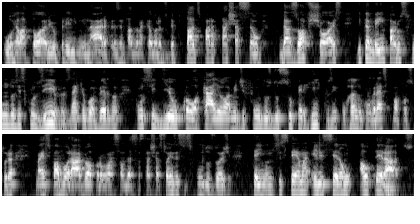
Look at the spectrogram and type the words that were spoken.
o relatório preliminar apresentado na Câmara dos Deputados para a taxação das offshores e também para os fundos exclusivos, né, que o governo conseguiu colocar o nome de fundos dos super ricos, empurrando o Congresso para uma postura mais favorável à aprovação dessas taxações. Esses fundos hoje têm um sistema, eles serão alterados.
